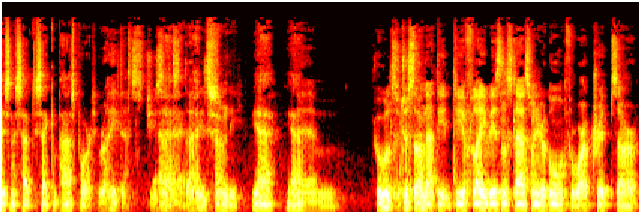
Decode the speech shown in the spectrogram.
business have the second passport. Right. That's geez, that's, Uh, that is and- handy. Yeah, yeah. Um, cool. So just on that, do you, do you fly business class when you're going for work trips or?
